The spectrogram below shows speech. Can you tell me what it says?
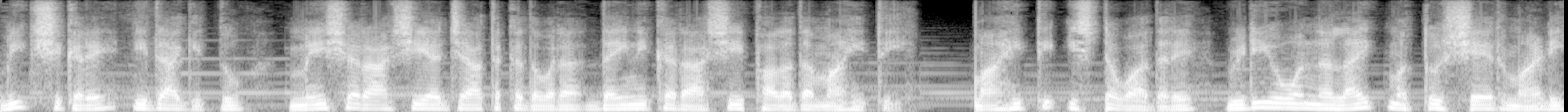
ವೀಕ್ಷಕರೇ, ಇದಾಗಿತ್ತು ಮೇಷರಾಶಿಯ ಜಾತಕದವರ ದೈನಿಕ ರಾಶಿ ಫಲದ ಮಾಹಿತಿ. ಮಾಹಿತಿ ಇಷ್ಟವಾದರೆ ವಿಡಿಯೋವನ್ನು ಲೈಕ್ ಮತ್ತು ಶೇರ್ ಮಾಡಿ.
